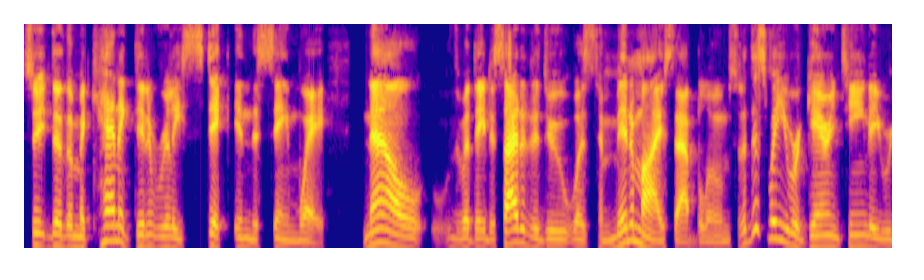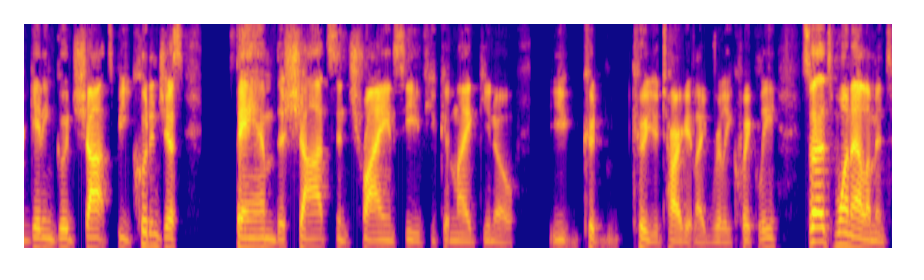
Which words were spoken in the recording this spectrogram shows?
So the, the mechanic didn't really stick in the same way. Now, what they decided to do was to minimize that bloom. So that this way you were guaranteeing that you were getting good shots, but you couldn't just spam the shots and try and see if you can, like, you know, you could kill your target like really quickly. So that's one element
